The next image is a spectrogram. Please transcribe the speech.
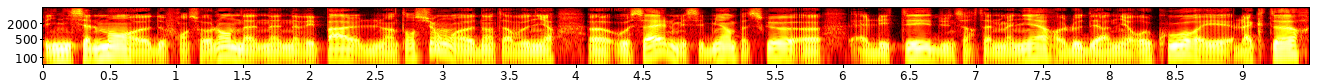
initialement, euh, de François Hollande, n'avait pas l'intention euh, d'intervenir euh, au Sahel, mais c'est bien parce que elle était, d'une certaine manière, le dernier recours et l'acteur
